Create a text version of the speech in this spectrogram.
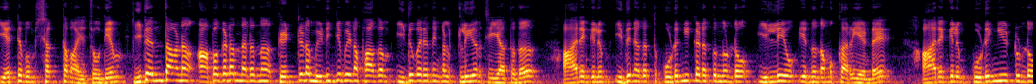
ഏറ്റവും ശക്തമായ ചോദ്യം. ഇതെന്താണ് അപകടം നടന്ന് കെട്ടിടം ഇടിഞ്ഞു വീണ ഭാഗം ഇതുവരെ നിങ്ങൾ ക്ലിയർ ചെയ്യാത്തത്? ആരെങ്കിലും ഇതിനകത്ത് കുടുങ്ങിക്കിടക്കുന്നുണ്ടോ ഇല്ലയോ എന്ന് നമുക്കറിയണ്ടേ? ആരെങ്കിലും കുടുങ്ങിയിട്ടുണ്ടോ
